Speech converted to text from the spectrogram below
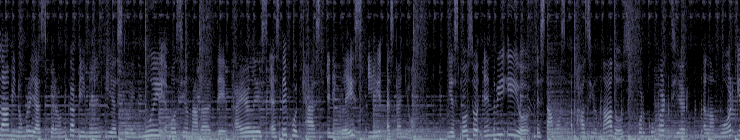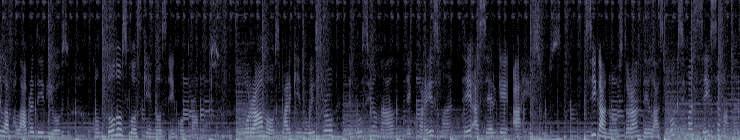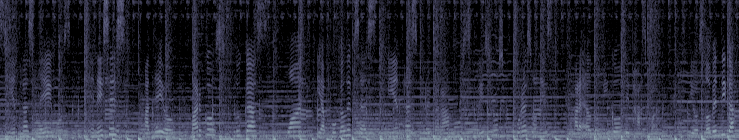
Hola, mi nombre es Verónica Beeman y estoy muy emocionada de traerles este podcast en inglés y español. Mi esposo Henry y yo estamos apasionados por compartir el amor y la palabra de Dios con todos los que nos encontramos. Oramos para que nuestro devocional de Cuaresma te acerque a Jesús. Síganos durante las próximas seis semanas mientras leemos Génesis, Mateo, Marcos, Lucas, Juan y Apocalipsis mientras preparamos nuestros corazones para el domingo de Pascua. Dios lo bendiga.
